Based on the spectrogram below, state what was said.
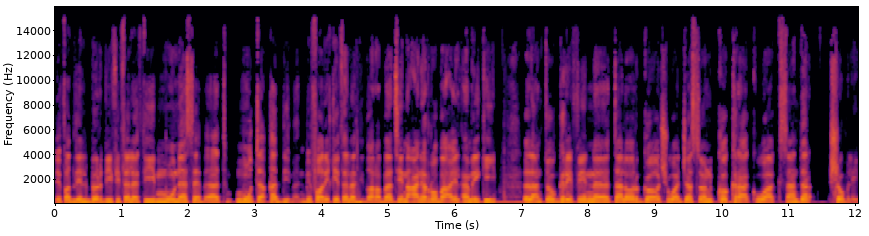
بفضل البردي في ثلاث مناسبات متقدما بفارق ثلاث ضربات عن الرباعي الأمريكي لانتو غريفين تالور جوتش وجاسون كوكراك وكساندر شوفلي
